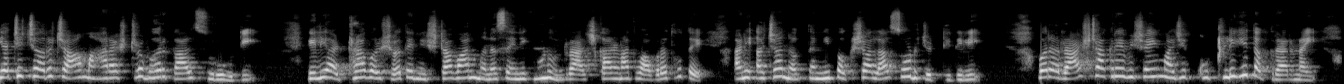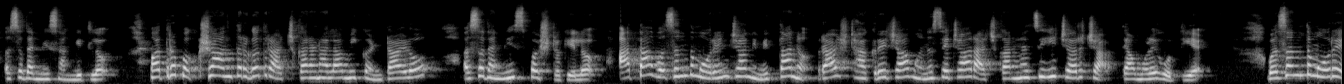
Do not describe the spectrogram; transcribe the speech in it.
याची चर्चा महाराष्ट्रभर काल सुरू होती. गेली अठरा वर्ष ते निष्ठावान मनसैनिक म्हणून राजकारणात वावरत होते आणि अचानक त्यांनी पक्षाला सोडचिठ्ठी दिली. बरं राज ठाकरे विषयी माझी कुठलीही तक्रार नाही असं त्यांनी सांगितलं. मात्र पक्षांतर्गत राजकारणाला मी कंटाळलो असं त्यांनी स्पष्ट केलं. आता वसंत मोरेंच्या निमित्तानं राज ठाकरेच्या मनसेच्या राजकारणाची ही चर्चा त्यामुळे होतीये. वसंत मोरे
